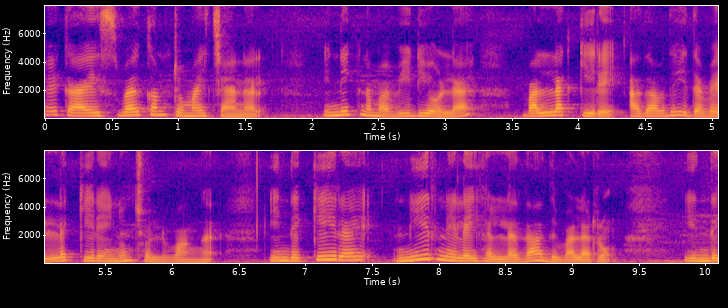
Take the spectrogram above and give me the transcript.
Hey guys welcome to my channel இன்றைக்கி நம்ம வீடியோவில் வல்லக்கீரை அதாவது இதை வெள்ளைக்கீரைன்னு சொல்லுவாங்க. இந்த கீரை நீர்நிலைகளில் தான் அது வளரும். இந்த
